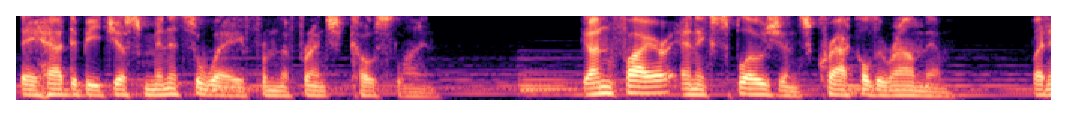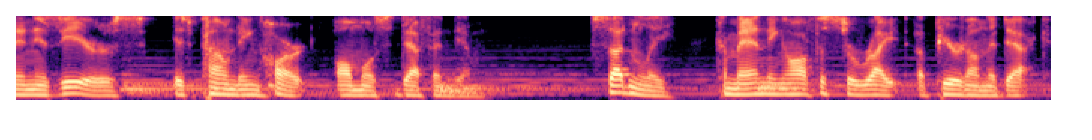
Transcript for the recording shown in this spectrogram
they had to be just minutes away from the French coastline. Gunfire and explosions crackled around them, but in his ears, his pounding heart almost deafened him. Suddenly, Commanding Officer Wright appeared on the deck.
